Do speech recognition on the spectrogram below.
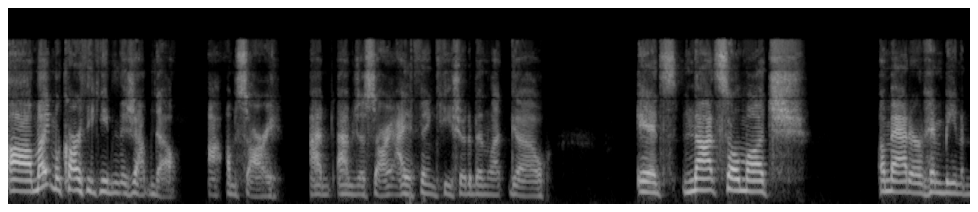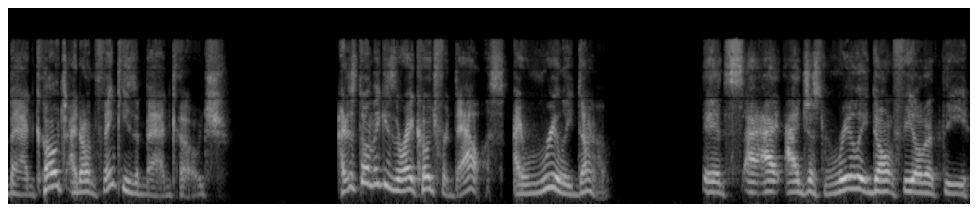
Uh, Mike McCarthy keeping the job. No, I- I'm sorry. I'm I'm just sorry. I think he should have been let go. It's not so much a matter of him being a bad coach. I don't think he's a bad coach. I just don't think he's the right coach for Dallas. I really don't. It's I I just really don't feel that the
